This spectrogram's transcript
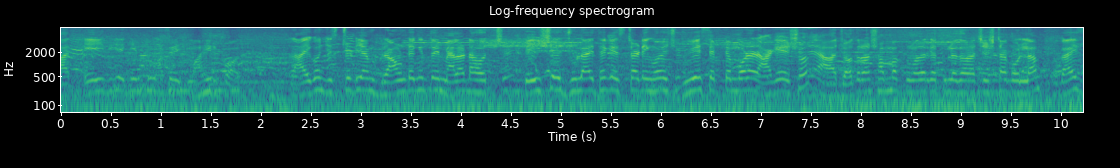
আর এই দিকে কিন্তু সেই মাহির পথ রায়গঞ্জ স্টেডিয়াম গ্রাউন্ডে কিন্তু এই মেলাটা হচ্ছে। তেইশে জুলাই থেকে স্টার্টিং হয়েছে। দুই সেপ্টেম্বরের আগে এসো। আর যতটা সম্ভব তোমাদেরকে তুলে ধরার চেষ্টা করলাম। গাইজ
